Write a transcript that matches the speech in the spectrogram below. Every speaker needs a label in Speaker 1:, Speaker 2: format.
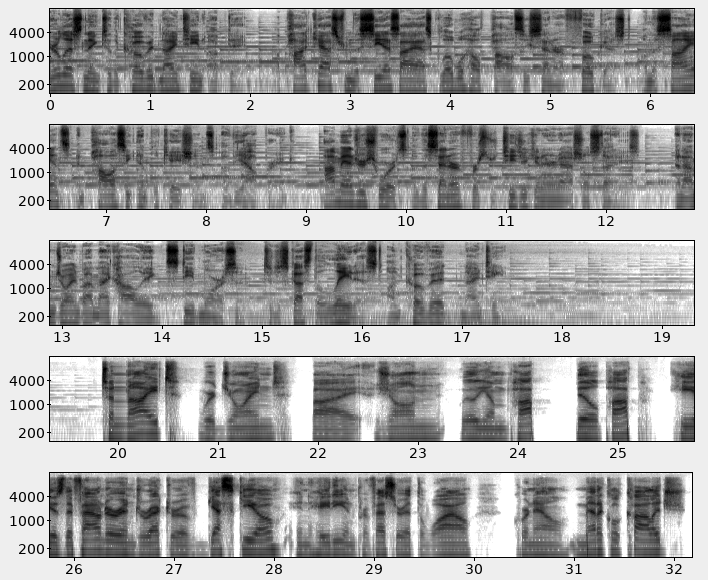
Speaker 1: You're listening to the COVID 19 Update, a podcast from the CSIS Global Health Policy Center focused on the science and policy implications of the outbreak. I'm Andrew Schwartz of the Center for Strategic and International Studies, and I'm joined by my colleague Steve Morrison to discuss the latest on COVID 19.
Speaker 2: Tonight, we're joined by Jean William Pape, Bill Pape, he is the founder and director of GHESKIO in Haiti and professor at the Weill Cornell Medical College.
